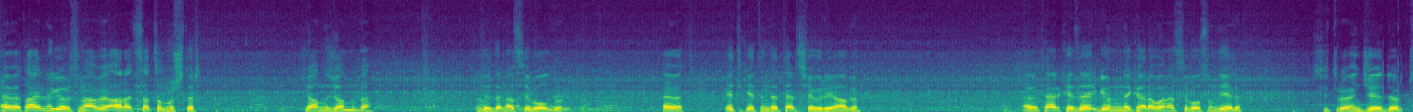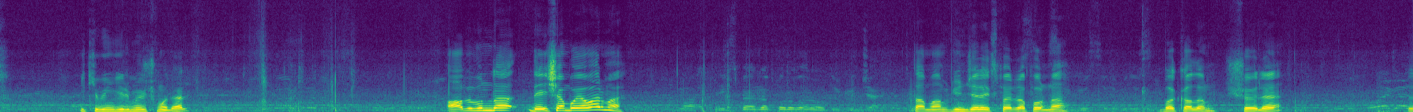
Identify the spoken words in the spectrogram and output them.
Evet hayrını görsün abi. Araç satılmıştır. Canlı canlı da. Bize de nasip oldu. Evet. Etiketini de ters çeviriyor abim. Evet herkese gönlündeki araba nasip olsun diyelim. Citroen C4 2023 model. Abi bunda değişen boya var mı? Var. Eksper raporu var orada güncel. Tamam güncel eksper raporuna bakalım. Şöyle Ee,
